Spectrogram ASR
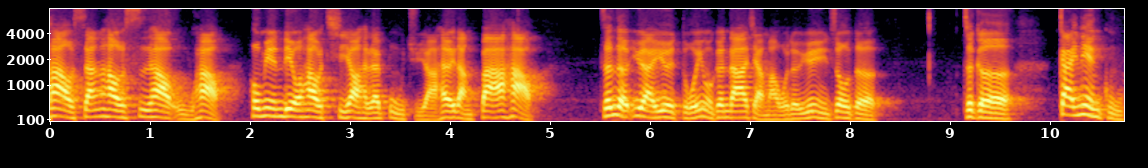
号、三号、四号、五号。后面六号、七号还在布局啊，还有一档八号，真的越来越多。因为我跟大家讲嘛，我的元宇宙的这个概念股，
